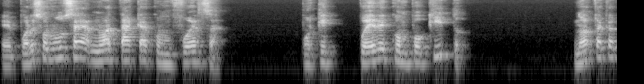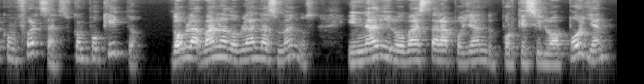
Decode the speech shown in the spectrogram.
Eh, por eso Rusia no ataca con fuerza, porque puede con poquito. No ataca con fuerzas, con poquito. Dobla, van a doblar las manos y nadie lo va a estar apoyando, porque si lo apoyan,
